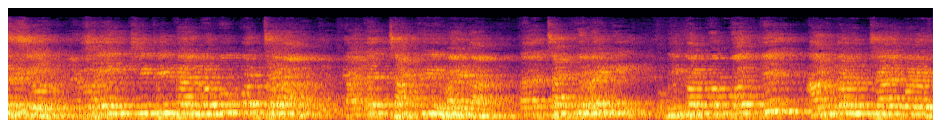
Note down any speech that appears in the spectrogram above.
এসেছে। সেই চিঠিটা লঘু করছে না, তাদের চাকরি হয় না। তাদের চাকরি হয়নি বিকল্প পদ্ধতি আন্দোলন চালু করার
